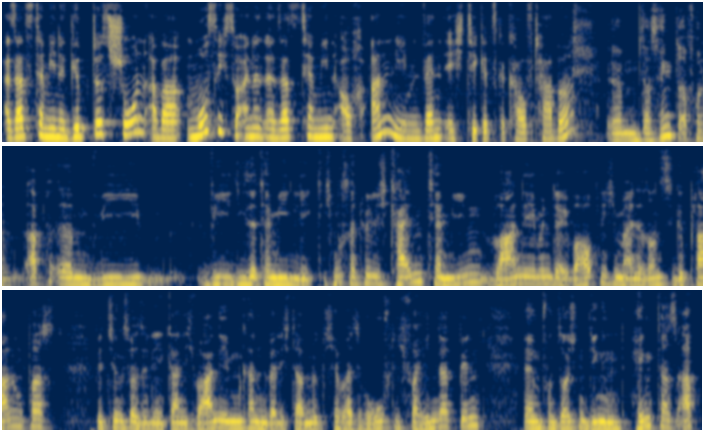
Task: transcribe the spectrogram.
Ersatztermine gibt es schon, aber muss ich so einen Ersatztermin auch annehmen, wenn ich Tickets gekauft habe? Ähm, das hängt davon ab, ähm, wie wie dieser Termin liegt. Ich muss natürlich keinen Termin wahrnehmen, der überhaupt nicht in meine sonstige Planung passt, beziehungsweise den ich gar nicht wahrnehmen kann, weil ich da möglicherweise beruflich verhindert bin. Ähm, von solchen Dingen hängt das ab.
